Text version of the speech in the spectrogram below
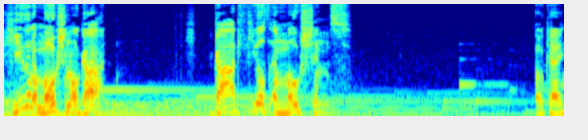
He's an emotional God. God feels emotions. Okay?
